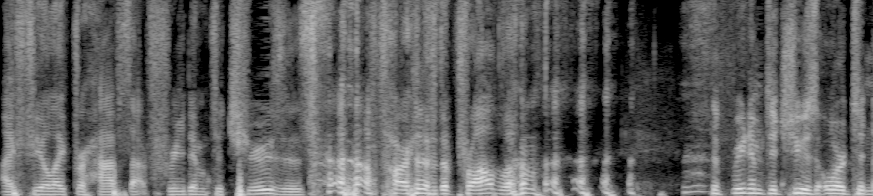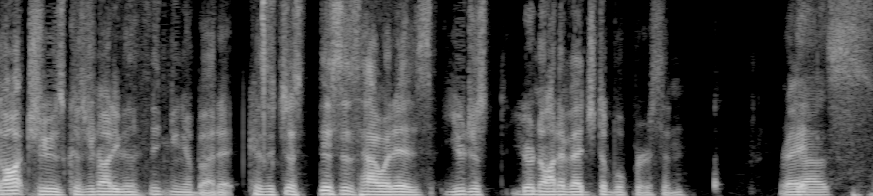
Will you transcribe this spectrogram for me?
I feel like perhaps that freedom to choose is a part of the problem. The freedom to choose or to not choose because you're not even thinking about it because it's just this is how it is. You're just you're not a vegetable person, right? Yes.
